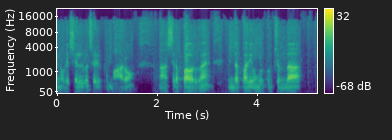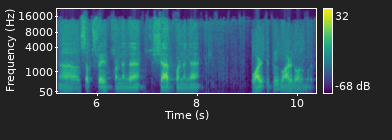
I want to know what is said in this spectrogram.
என்னுடைய செல்வ செழிப்பு மாறும். நான் சிறப்பாக வருவேன். இந்த பதிவு உங்களுக்கு பிடிச்சிருந்தா சப்ஸ்கிரைப் பண்ணுங்கள் ஷேர் பண்ணுங்கள் வாழ்த்துக்கள் வாழ்க வளமுடன்.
